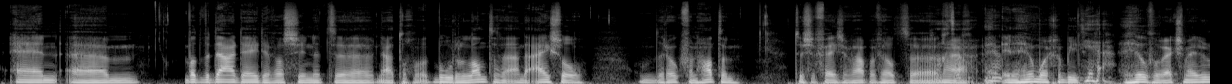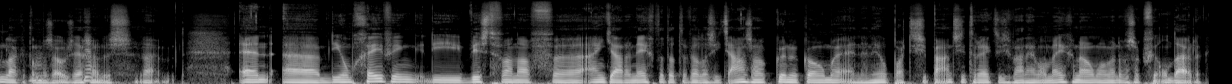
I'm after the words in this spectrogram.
En um, wat we daar deden was in het, uh, nou, toch het boerenland aan de IJssel, om er ook van Hattem tussen Vees en Wapenveld, nou ja, ja. in een heel mooi gebied, ja. heel veel werkzaamheden doen, laat ik het dan maar zo zeggen. Dus nou, en uh, die omgeving die wist vanaf uh, eind jaren 90 dat er wel eens iets aan zou kunnen komen. En een heel participatietraject. Dus die waren helemaal meegenomen, maar dat was ook veel onduidelijk.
